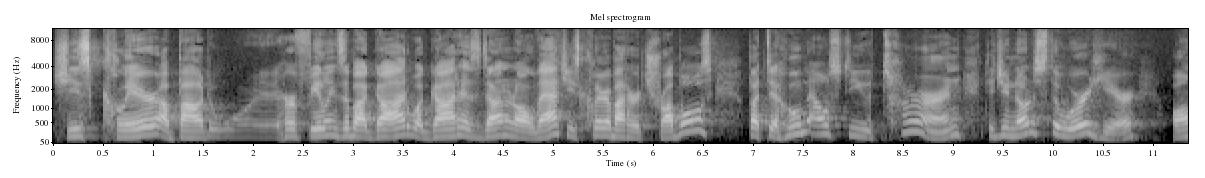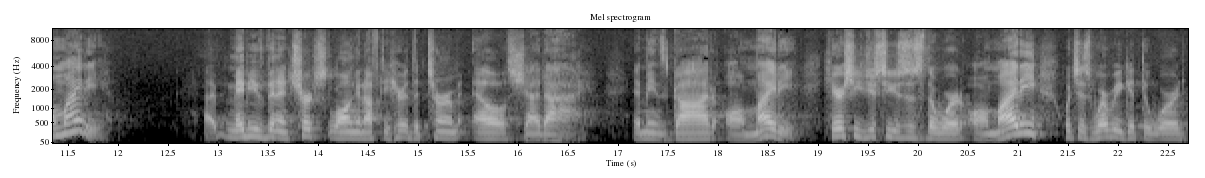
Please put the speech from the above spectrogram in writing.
She's clear about her feelings about God, what God has done, and all that. She's clear about her troubles. But to whom else do you turn? Did you notice the word here, Almighty? Uh, maybe you've been in church long enough to hear the term El Shaddai. It means God Almighty. Here she just uses the word Almighty, which is where we get the word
